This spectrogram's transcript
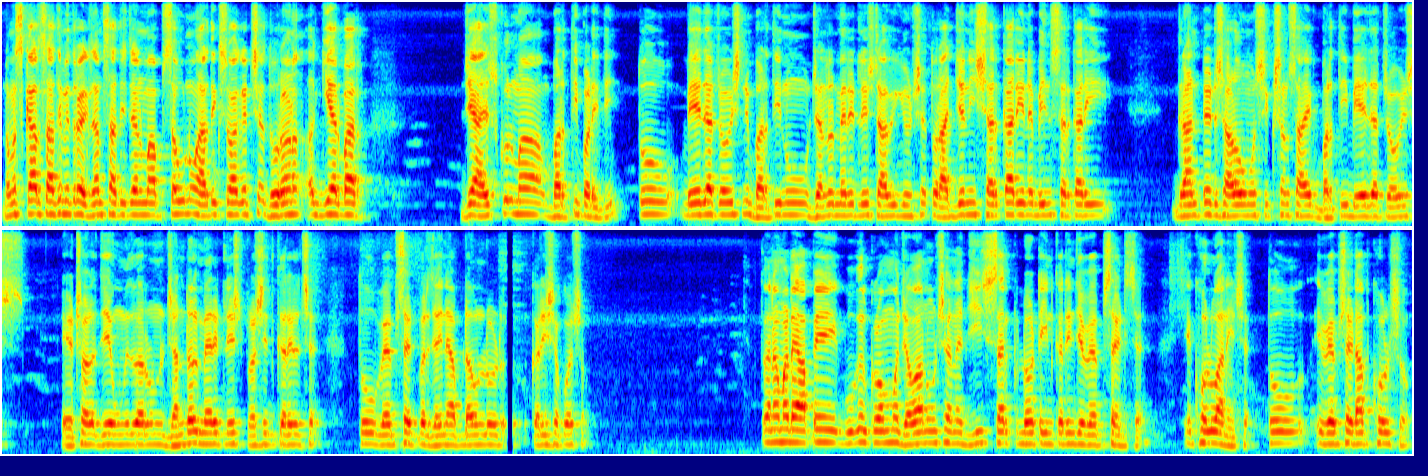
નમસ્કાર સાથી મિત્રો એક્ઝામ સાથી ચેનલમાં આપ સૌનું હાર્દિક સ્વાગત છે. ધોરણ અગિયાર બાર જે હાઈસ્કૂલમાં ભરતી પડી હતી, તો બે હજાર ચોવીસની ભરતીનું જનરલ મેરિટ લિસ્ટ આવી ગયું છે. તો રાજ્યની સરકારી અને બિન સરકારી ગ્રાન્ટેડ શાળાઓમાં શિક્ષણ સહાયક ભરતી બે હજાર ચોવીસ હેઠળ જે ઉમેદવારોનું જનરલ મેરિટ લિસ્ટ પ્રસિદ્ધ કરેલ છે, તો વેબસાઇટ પર જઈને આપ ડાઉનલોડ કરી શકો છો. તો એના માટે આપે ગૂગલ ક્રોમમાં જવાનું છે અને જી સર્ક ડોટ ઇન કરીને જે વેબસાઇટ છે, એ ખોલવાની છે. તો એ વેબસાઇટ આપ ખોલશો.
